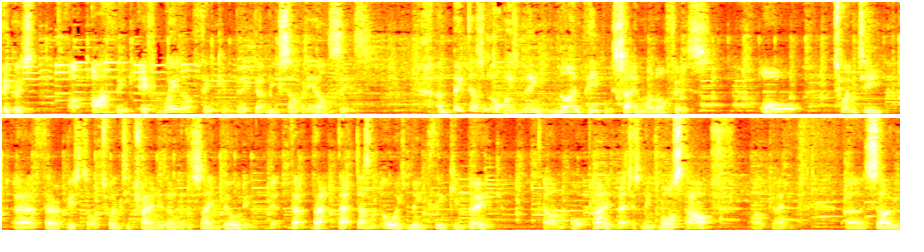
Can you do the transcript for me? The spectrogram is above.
because I, I think if we're not thinking big, that means somebody else is. And big doesn't always mean nine people sat in one office, or 20 uh, therapists or 20 trainers under the same building. That, that, that, that doesn't always mean thinking big um, or planning. That just means more staff. Okay, uh, so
